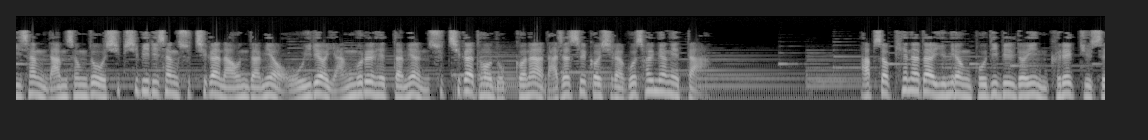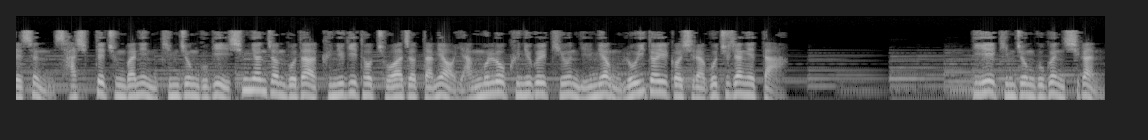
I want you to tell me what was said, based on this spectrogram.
이상 남성도 10, 11 이상 수치가 나온다며 오히려 약물을 했다면 수치가 더 높거나 낮았을 것이라고 설명했다. 앞서 캐나다 유명 보디빌더인 그렉 듀셋은 40대 중반인 김종국이 10년 전보다 근육이 더 좋아졌다며 약물로 근육을 키운 일명 로이더일 것이라고 주장했다. 이에 김종국은 시간,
